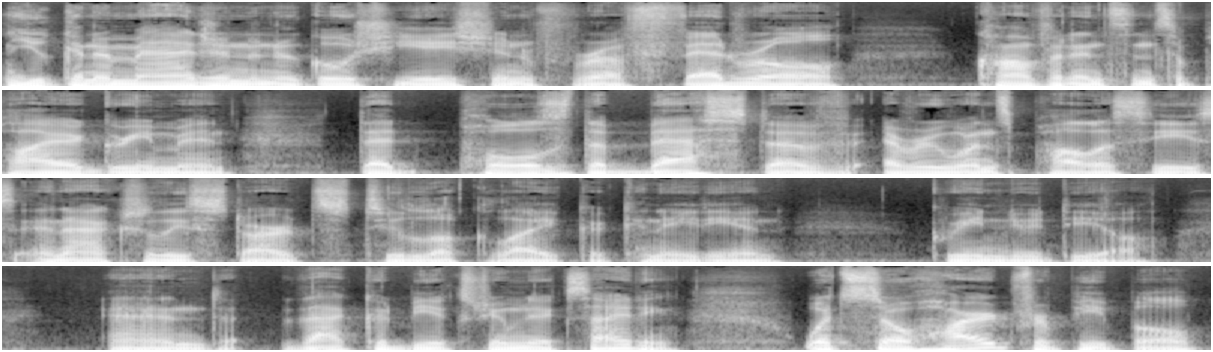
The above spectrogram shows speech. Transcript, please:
you can imagine a negotiation for a federal confidence and supply agreement that pulls the best of everyone's policies and actually starts to look like a Canadian Green New Deal. And that could be extremely exciting. What's so hard for people,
